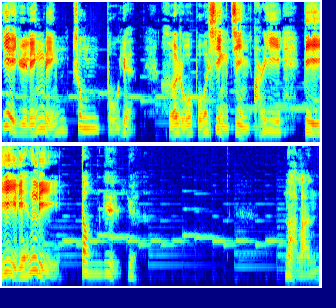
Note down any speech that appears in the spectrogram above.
夜雨霖铃终不怨。何如薄幸锦儿衣，比翼连理当日愿。纳兰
